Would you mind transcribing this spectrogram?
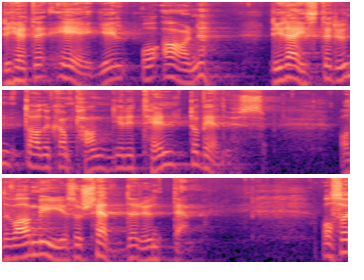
De heter Egil og Arne. De reiste rundt og hadde kampanjer i telt og bedehus. Og det var mye som skjedde rundt dem. Og så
